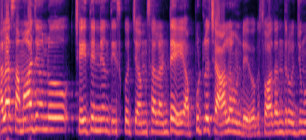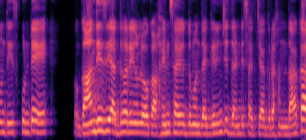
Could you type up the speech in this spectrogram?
అలా సమాజంలో చైతన్యం తీసుకొచ్చే అంశాలంటే అప్పట్లో చాలా ఉండేవి. ఒక స్వాతంత్ర ఉద్యమం తీసుకుంటే గాంధీజీ ఆధ్వర్యంలో ఒక అహింసాయుద్ధం దగ్గర నుంచి దండి సత్యాగ్రహం దాకా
